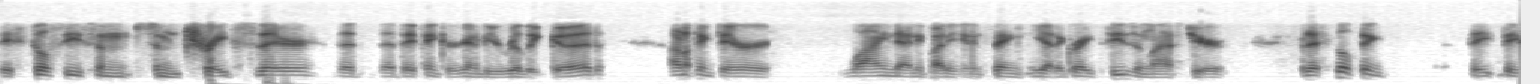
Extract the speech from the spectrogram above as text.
they still see some some traits there that that they think are going to be really good. I don't think they're lying to anybody and saying he had a great season last year, but I still think they they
